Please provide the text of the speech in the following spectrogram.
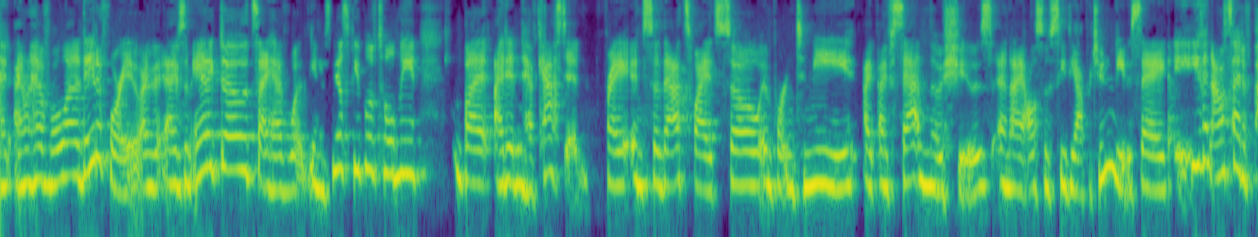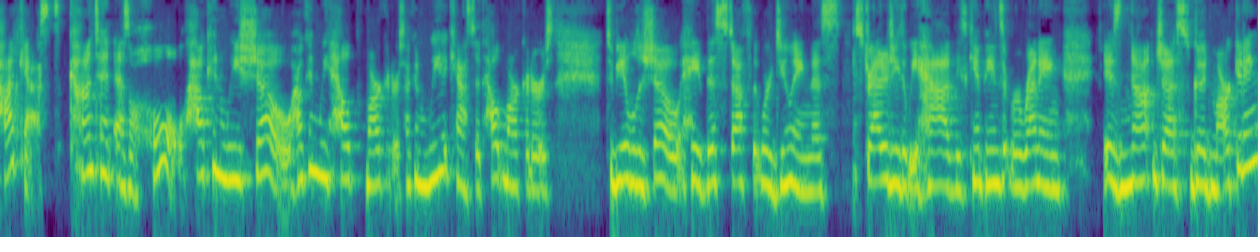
I, I, don't have a whole lot of data for you. I, I have some anecdotes. I have what you know salespeople have told me, but I didn't have casted right? And so that's why it's so important to me. I, have sat in those shoes and I also see the opportunity to say, even outside of podcasts, content as a whole, how can we show, how can we help marketers? How can we at Casted help marketers to be able to show, hey, this stuff that we're doing, this strategy that we have, these campaigns that we're running is not just good marketing.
